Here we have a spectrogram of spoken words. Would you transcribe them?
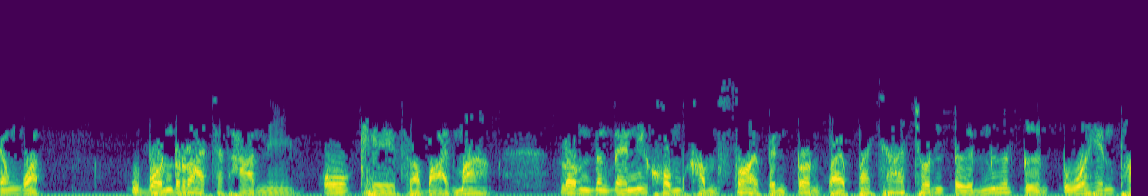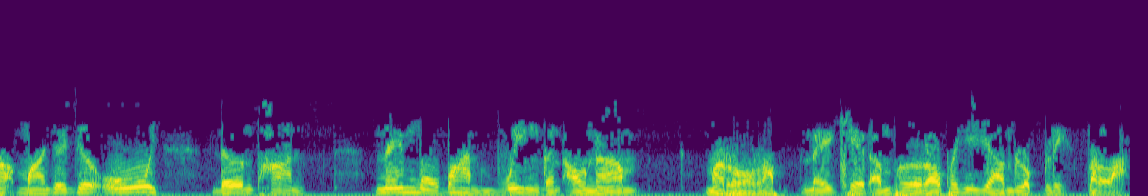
จังหวัดอุบลราชธานี โอเคสบายมาก เริ่มตั้งแต่นิคมคำสร้อยเป็นต้นไปประชาชนตื่นเนื้อตื่นตัวเห็นพระมาเยอะๆโอ้ยเดินผ่าน ในหมู่บ้านวิ่งกันเอาน้ำมารอรับ ในเขตอำเภอเราพยายามหลบหลีกตลาด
